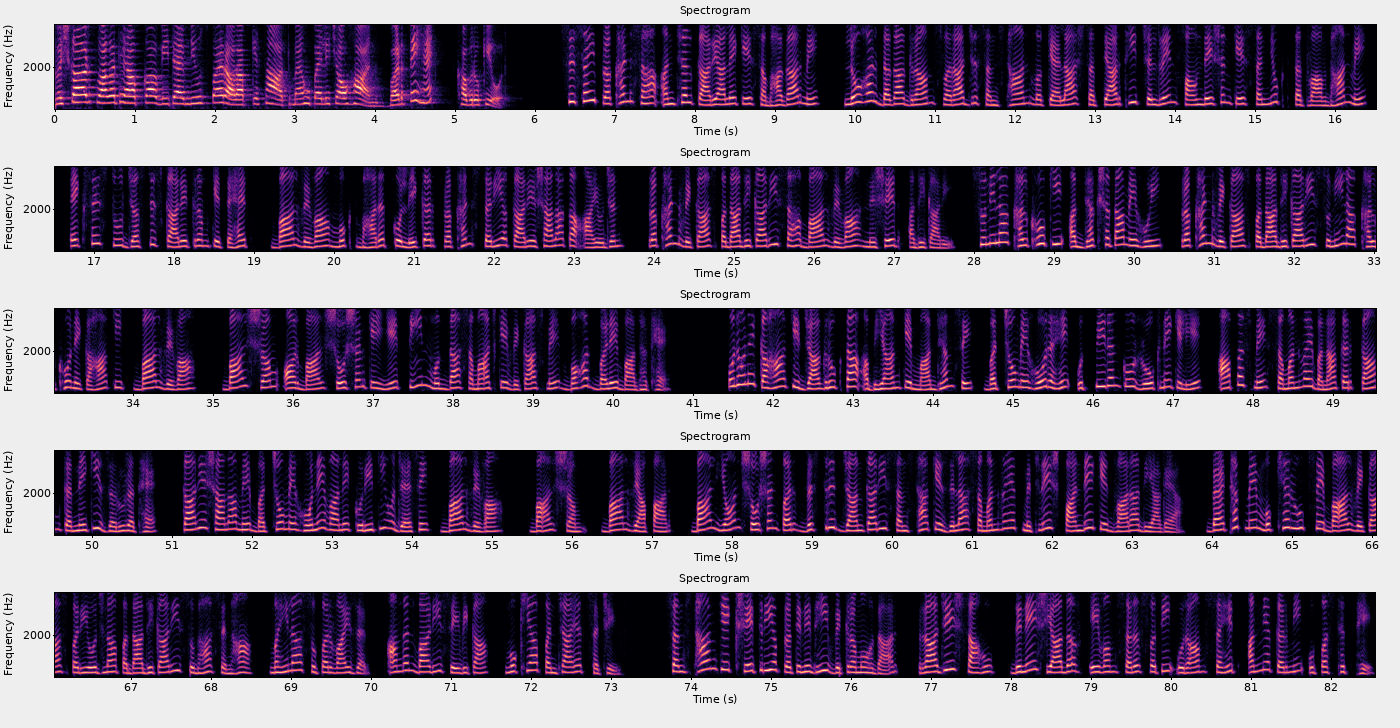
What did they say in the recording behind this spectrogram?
नमस्कार, स्वागत है आपका वी टाइम न्यूज़ पर और आपके साथ मैं हूँ पहली चौहान। बढ़ते हैं खबरों की ओर। सिसई प्रखंड सह अंचल कार्यालय के सभागार में लोहर दगा ग्राम स्वराज्य संस्थान व कैलाश सत्यार्थी चिल्ड्रेन फाउंडेशन के संयुक्त तत्वावधान में एक्सेस टू जस्टिस कार्यक्रम के तहत बाल विवाह मुक्त भारत को लेकर प्रखंड स्तरीय कार्यशाला का आयोजन प्रखंड विकास पदाधिकारी सह बाल विवाह निषेध अधिकारी सुनीला खलखो की अध्यक्षता में हुई प्रखंड विकास पदाधिकारी सुनीला खलखो ने कहा कि बाल विवाह, बाल श्रम और बाल शोषण के ये तीन मुद्दा समाज के विकास में बहुत बड़े बाधक है। उन्होंने कहा कि जागरूकता अभियान के माध्यम से बच्चों में हो रहे उत्पीड़न को रोकने के लिए आपस में समन्वय बनाकर काम करने की ज़रूरत है। कार्यशाला में बच्चों में होने वाले कुरीतियों जैसे बाल विवाह, बाल श्रम, बाल व्यापार बाल यौन शोषण पर विस्तृत जानकारी संस्था के जिला समन्वयक मिथिलेश पांडे के द्वारा दिया गया। बैठक में मुख्य रूप से बाल विकास परियोजना पदाधिकारी सुधा सिन्हा, महिला सुपरवाइजर, आंगनबाड़ी सेविका, मुखिया पंचायत सचिव। संस्थान के क्षेत्रीय प्रतिनिधि विक्रमोहदार राजेश साहू, दिनेश यादव एवं सरस्वती उराम सहित अन्य कर्मी उपस्थित थे।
